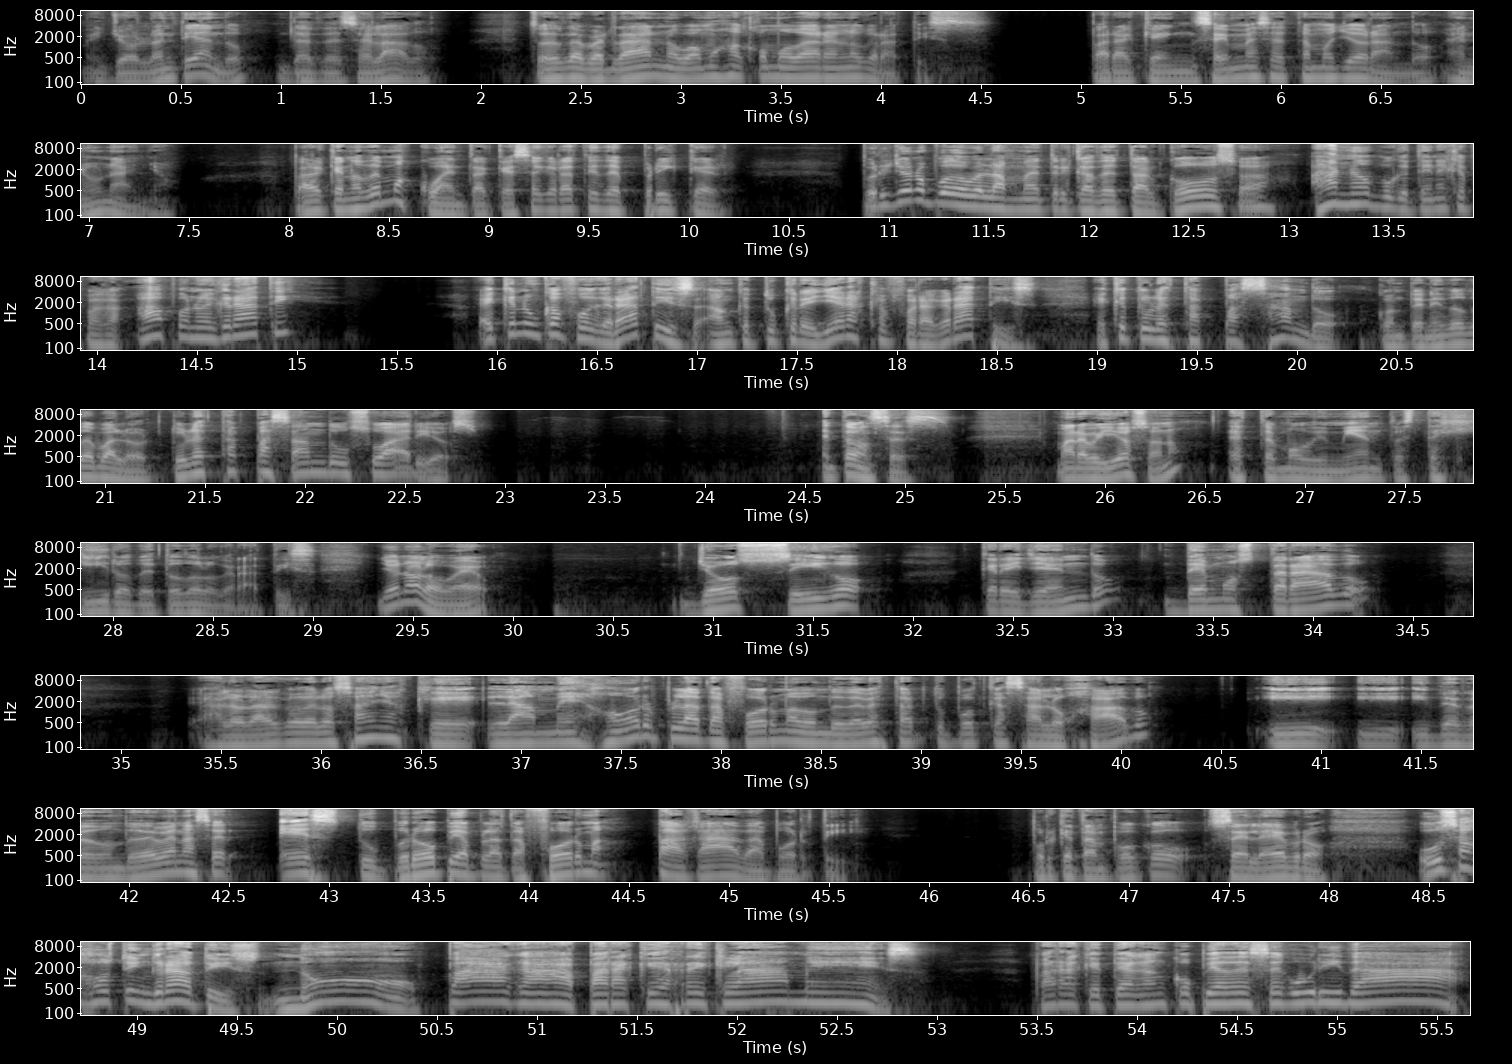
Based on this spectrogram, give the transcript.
yo lo entiendo desde ese lado. Entonces, de verdad, nos vamos a acomodar en lo gratis. Para que en seis meses estemos llorando en un año. Para que nos demos cuenta que ese gratis de Spreaker. Pero yo no puedo ver las métricas de tal cosa. Ah, no, porque tienes que pagar. Ah, pues no es gratis. Es que nunca fue gratis, aunque tú creyeras que fuera gratis. Es que tú le estás pasando contenido de valor. Tú le estás pasando usuarios. Entonces, maravilloso, ¿no? Este movimiento, este giro de todo lo gratis. Yo no lo veo. Yo sigo creyendo, demostrado a lo largo de los años, que la mejor plataforma donde debe estar tu podcast alojado y, desde donde deben hacer es tu propia plataforma pagada por ti. Porque tampoco celebro, usa hosting gratis. No, paga para que reclames para que te hagan copia de seguridad,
